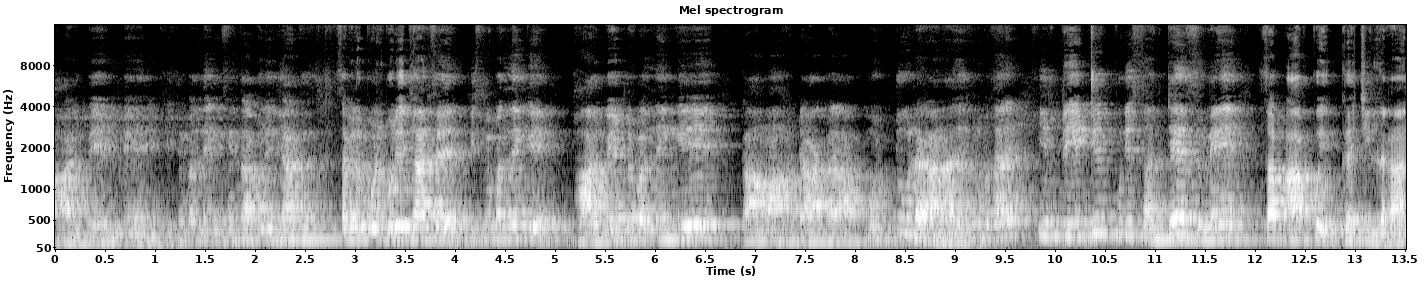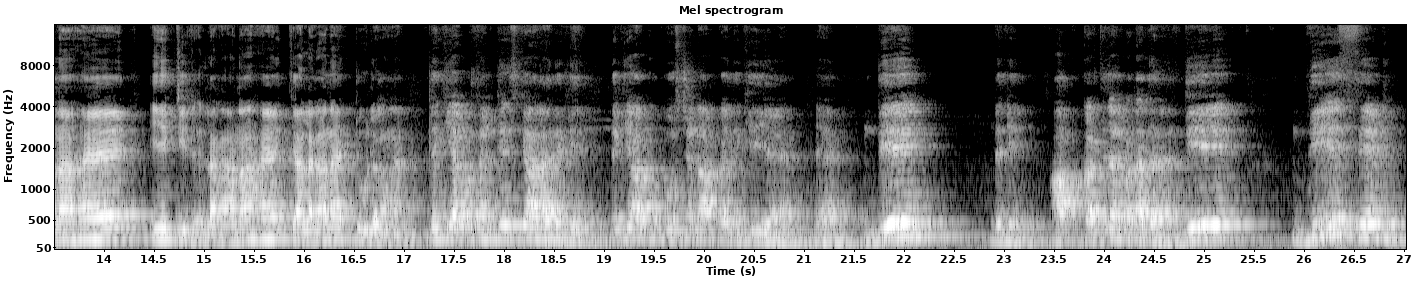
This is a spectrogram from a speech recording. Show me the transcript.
में किसमें। बदलेंगे? फिर तो बोलिए ध्यान से। सभी लोग बोल बोलिए ध्यान से? किसमें बदलेंगे फॉर्मेट में बदलेंगे। कामा हटाकर आपको टू लगाना। है देखिए बता रहे इंपरेटिव पूरे सेंटेंस में सब आपको एक चीज़ लगाना है, एक चीज़ लगाना है। क्या लगाना है? टू लगाना है। देखिए, आपका सेंटेंस क्या रहा है? देखिए देखिए, आपको क्वेश्चन आपका, देखिए, ये है दे, देखिए, आप करते जाए बताते रहे दे दे सेड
